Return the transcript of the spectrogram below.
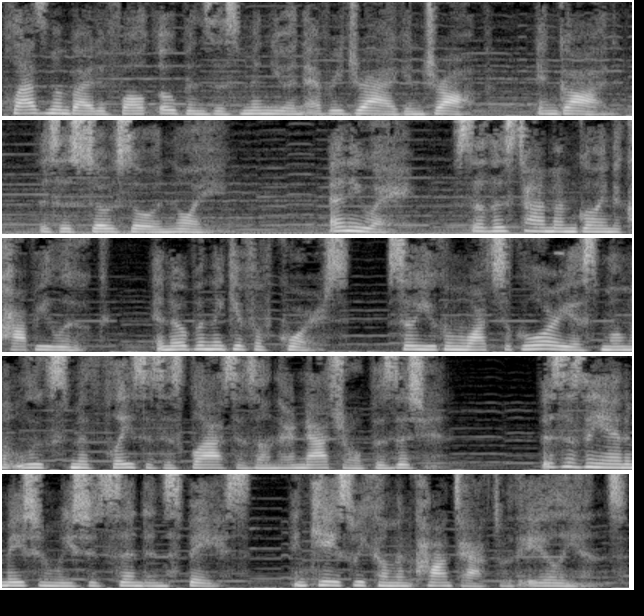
Plasma by default opens this menu in every drag and drop, and god, this is so so annoying. Anyway, so this time I'm going to copy Luke, and open the GIF of course, so you can watch the glorious moment Luke Smith places his glasses on their natural position. This is the animation we should send in space, in case we come in contact with aliens.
